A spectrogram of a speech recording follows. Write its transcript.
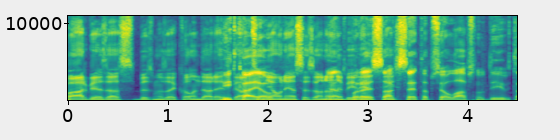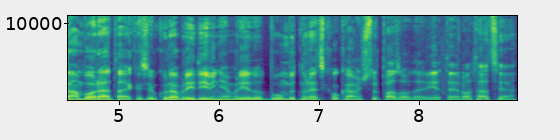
pārgriezās bez mazliet kalendārā. It kā jau- jaunajā sezonā Jā, nebija pareizi saka, setups jau labs. Nu, divi tamborētāji, kas jau kurā brīdī viņiem var iedot bumbu, bet nu, redz, kaut kā viņš tur pazaudēja vietējā rotācijā.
